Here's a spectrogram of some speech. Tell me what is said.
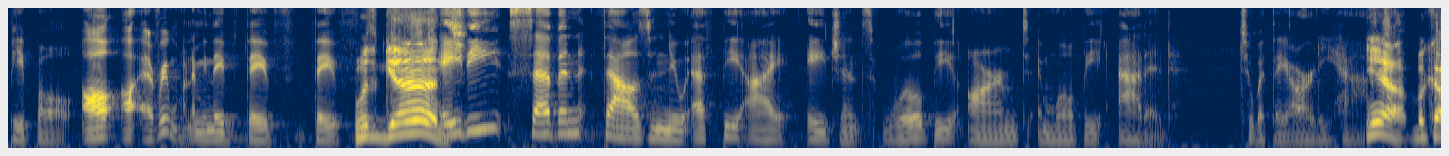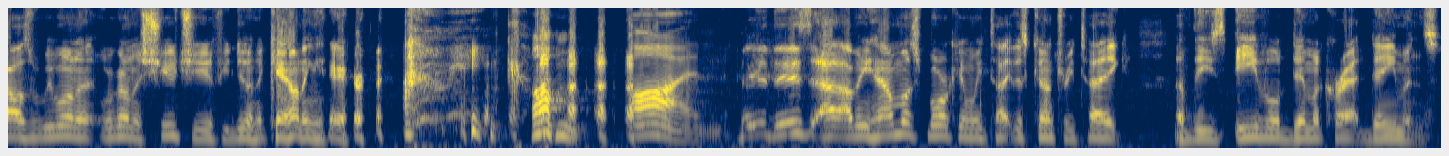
people, all, all everyone. I mean, they've they've they've with guns. eighty-seven thousand new FBI agents will be armed and will be added to what they already have. Yeah, because we want to. We're going to shoot you if you do an accounting error. I mean, come on. this, I mean, how much more can we take this country take of these evil Democrat demons?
